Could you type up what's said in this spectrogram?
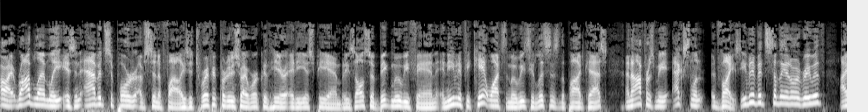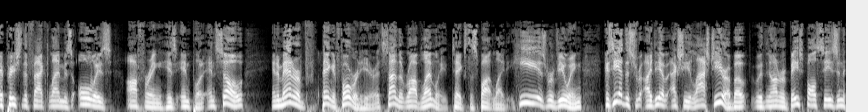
All right, Rob Lemley is an avid supporter of Cinephile. He's a terrific producer I work with here at ESPN, but he's also a big movie fan. And even if he can't watch the movies, he listens to the podcast and offers me excellent advice. Even if it's something I don't agree with, I appreciate the fact Lem is always offering his input. And so, in a manner of paying it forward here, it's time that Rob Lemley takes the spotlight. He is reviewing because he had this idea actually last year about with in honor of baseball season,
